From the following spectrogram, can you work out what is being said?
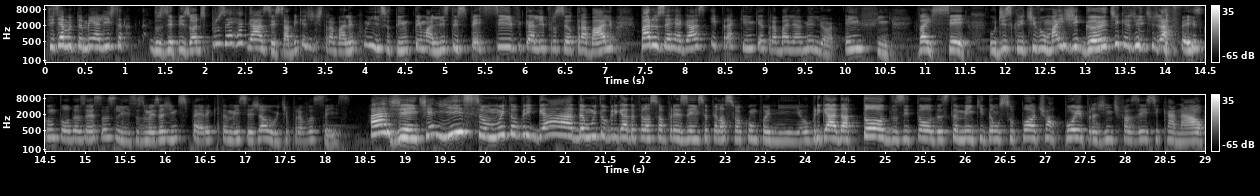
Fizemos também a lista dos episódios para os RH. Vocês sabem que a gente trabalha com isso. Tem, tem uma lista específica ali para o seu trabalho, para os RHs e para quem quer trabalhar melhor. Enfim, vai ser o descritivo mais gigante que a gente já fez com todas essas listas, mas a gente espera que também seja útil para vocês. Ah, gente, é isso. Muito obrigada, muito obrigada pela sua presença, pela sua companhia. Obrigada a todos e todas também que dão suporte, o apoio pra gente fazer esse canal.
